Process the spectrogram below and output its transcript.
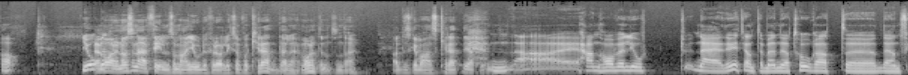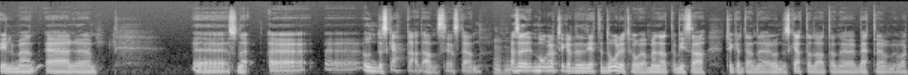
Ja. Jo, Men men... var det någon sån här film som han gjorde för att liksom få cred? Eller var det inte något sånt där? Att det ska vara hans creddiga film? Nej, han har väl gjort... Nej, det vet jag inte. Men jag tror att eh, den filmen är uh, sån där, eh, underskattad, anses den. Alltså, många tycker att den är jättedålig, tror jag. Men att vissa tycker att den är underskattad och att den är bättre än vad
